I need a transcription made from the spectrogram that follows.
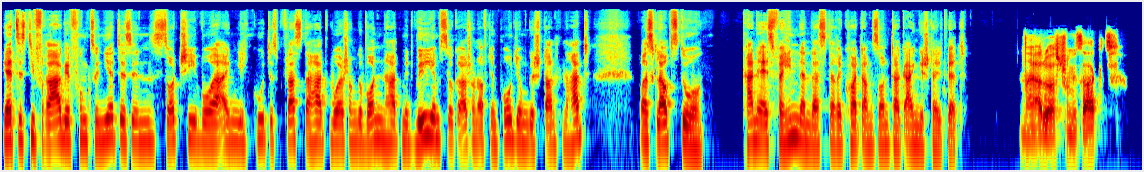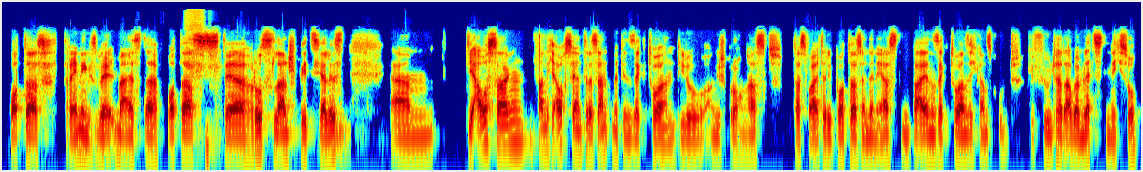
Jetzt ist die Frage, funktioniert es in Sochi, wo er eigentlich gutes Pflaster hat, wo er schon gewonnen hat, mit Williams sogar schon auf dem Podium gestanden hat? Was glaubst du? Kann er es verhindern, dass der Rekord am Sonntag eingestellt wird? Naja, du hast schon gesagt, Bottas Trainingsweltmeister, Bottas der Russland-Spezialist. Ähm, die Aussagen fand ich auch sehr interessant mit den Sektoren, die du angesprochen hast, dass Walter Bottas in den ersten beiden Sektoren sich ganz gut gefühlt hat, aber im letzten nicht so.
